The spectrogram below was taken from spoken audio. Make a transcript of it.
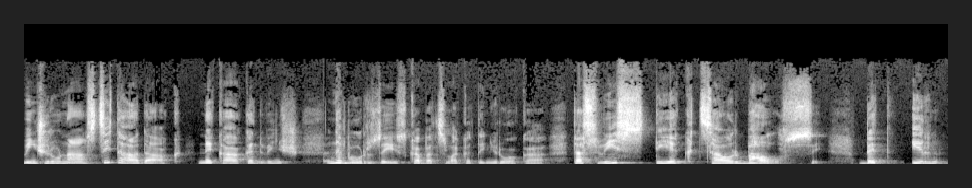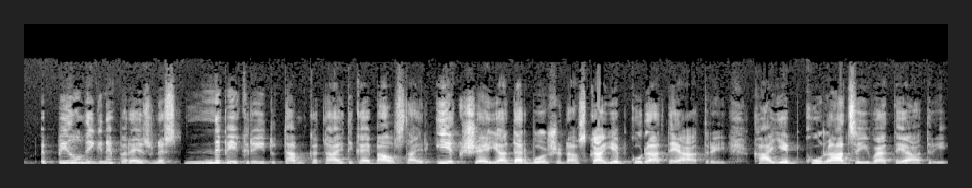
Viņš runās citādāk nekā kad viņš neburzīs kabats lakatiņu rokā. Tas viss tiek caur balsi. Bet ir pilnīgi nepareizi, un es nepiekrītu tam, ka tā ir tikai balss. Tā ir iekšējā darbošanās, kā jebkurā teātrī, kā jebkurā dzīvā teātrī.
